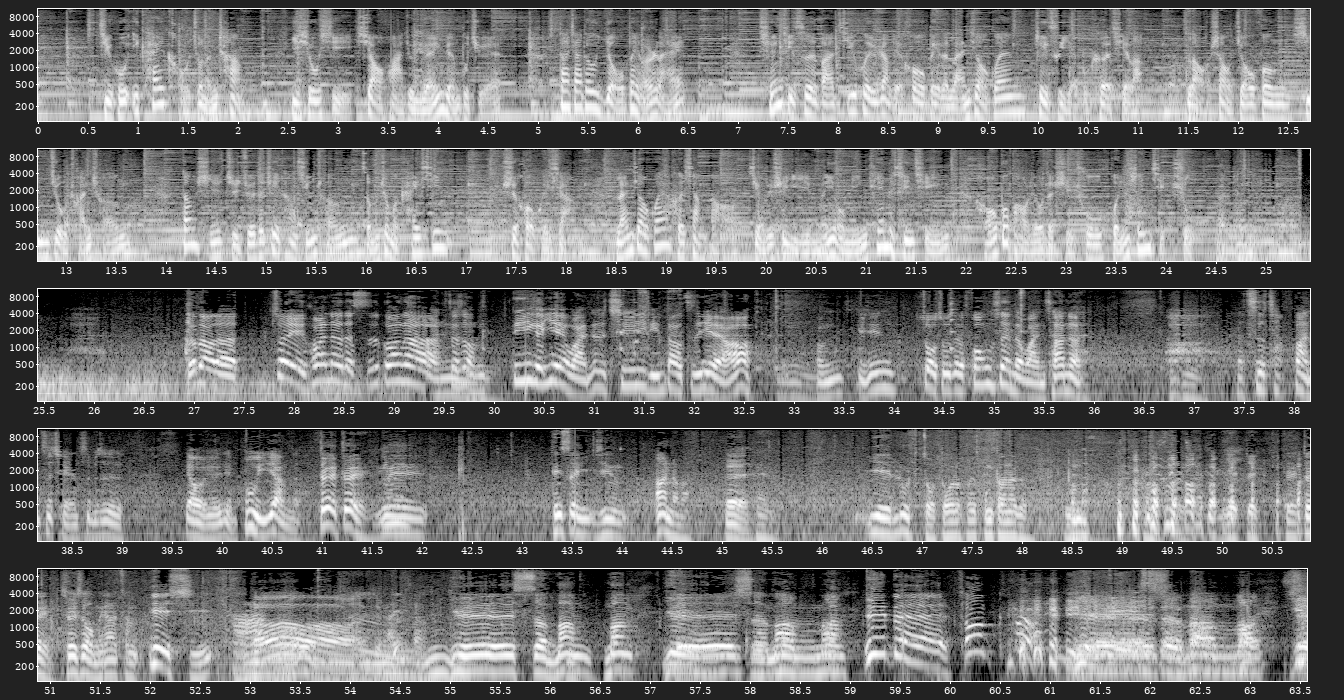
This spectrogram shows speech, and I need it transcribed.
几乎一开口就能唱，一休息笑话就源源不绝，大家都有备而来。前几次把机会让给后辈的蓝教官，这次也不客气了，老少交锋，新旧传承。当时只觉得这趟行程怎么这么开心，事后回想，蓝教官和向导简直是以没有明天的心情，毫不保留地使出浑身解数。得到了最欢乐的时光了。这是我们第一个夜晚，就是七零道之夜啊。我们已经做出这个丰盛的晚餐了啊。那吃饭之前是不是要有一点不一样的？对对，因为天色已经暗了嘛，对，夜路走多了会碰到那个。碰到。也对对对，所以说我们要唱夜袭。哦，夜色茫茫，夜色茫茫，预备唱。夜色茫茫，夜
